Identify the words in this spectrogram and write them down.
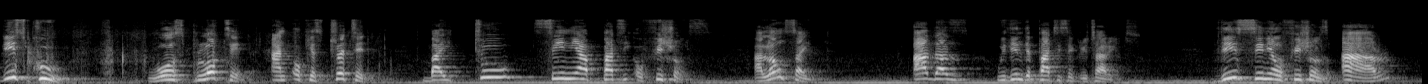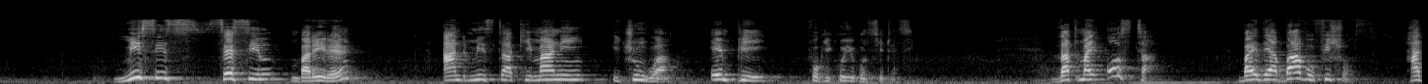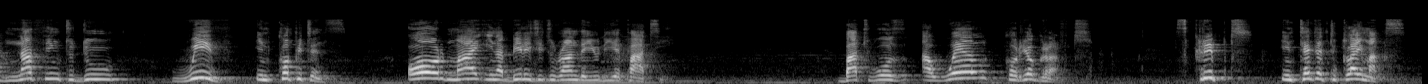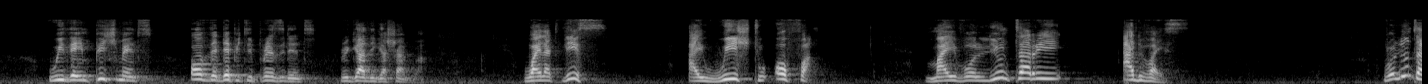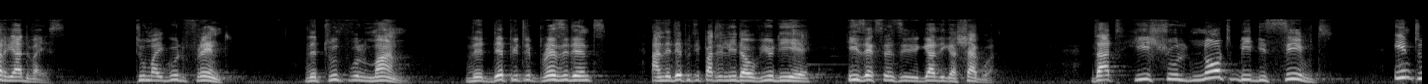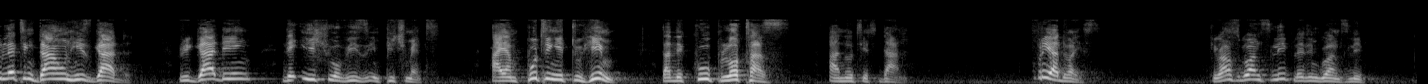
This coup was plotted and orchestrated by two senior party officials alongside others within the party secretariat. These senior officials are Mrs. Cecil Mbarire and Mr. Kimani Ichungwa, MP for Kikuyu constituency. That my ouster by the above officials had nothing to do with incompetence or my inability to run the UDA party, but was a well choreographed script intended to climax with the impeachment of the Deputy President, Rigathi Gachagua. While at this, I wish to offer my voluntary advice, voluntary advice to my good friend, the truthful man, the Deputy President and the Deputy Party Leader of UDA, His Excellency Rigathi Gachagua, that he should not be deceived into letting down his guard regarding the issue of his impeachment. I am putting it to him that the coup plotters are not yet done. Free advice. If he wants to go and sleep, let him go and sleep.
